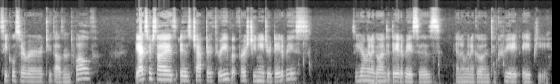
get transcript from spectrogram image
SQL Server 2012. The exercise is chapter 3, but first you need your database. So here I'm going to go into databases and I'm going to go into create AP.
